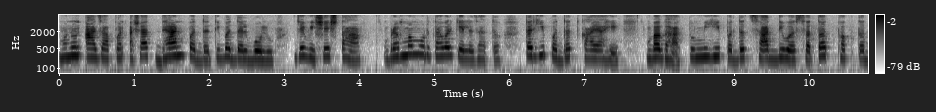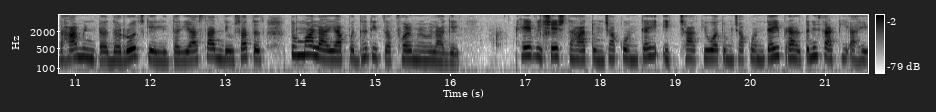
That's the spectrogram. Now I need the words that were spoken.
म्हणून आज आपण अशा ध्यान पद्धतीबद्दल बोलू जे विशेषत ब्रह्ममुहूर्तावर केलं जातं. तर ही पद्धत काय आहे? बघा तुम्ही ही पद्धत सात दिवस सतत फक्त दहा मिनटं दररोज केली तर या सात दिवसातच तुम्हाला या पद्धतीचं फळ मिळू लागेल. हे विशेषतः तुमच्या कोणत्याही इच्छा किंवा तुमच्या कोणत्याही प्रार्थनेसाठी आहे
